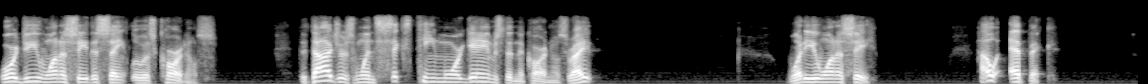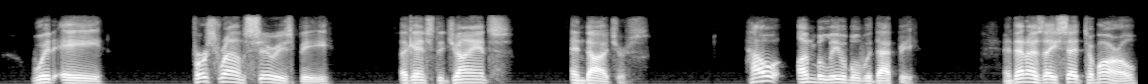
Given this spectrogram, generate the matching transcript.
or do you want to see the St. Louis Cardinals? The Dodgers won 16 more games than the Cardinals, right? What do you want to see? How epic would a first round series be against the Giants and Dodgers? How unbelievable would that be? And then, as I said, tomorrow,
